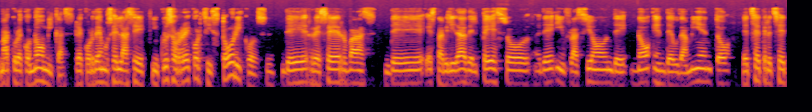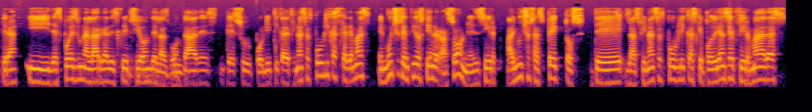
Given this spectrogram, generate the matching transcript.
macroeconómicas. Recordemos, él hace incluso récords históricos de reservas, de estabilidad del peso, de inflación, de no endeudamiento, etcétera, etcétera. Y después de una larga descripción de las bondades de su política de finanzas públicas, que además en muchos sentidos tiene razón, es decir, hay muchos aspectos de las finanzas públicas que podrían ser firmadas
